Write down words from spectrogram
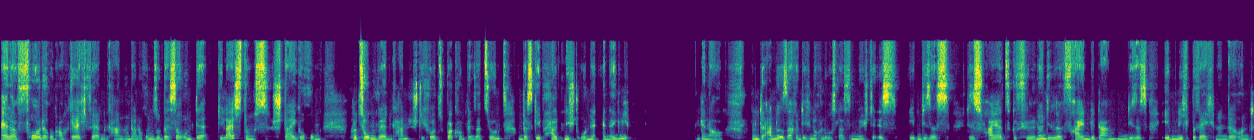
er der Forderung auch gerecht werden kann und dann auch umso besser und der, die Leistungssteigerung vollzogen werden kann. Stichwort Superkompensation. Und das geht halt nicht ohne Energie. Genau. Und die andere Sache, die ich noch loslassen möchte, ist eben dieses, dieses Freiheitsgefühl, ne? diese freien Gedanken, dieses eben nicht berechnende. Und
